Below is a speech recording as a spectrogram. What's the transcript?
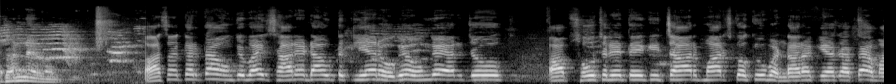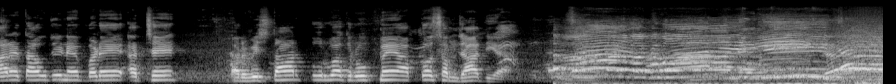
धन्यवाद। आशा करता हूँ कि भाई सारे डाउट क्लियर हो गए होंगे और जो आप सोच रहे थे कि चार मार्च को क्यों भंडारा किया जाता है हमारे ताऊ जी ने बड़े अच्छे और विस्तार पूर्वक रूप में आपको समझा दिया। भगवान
